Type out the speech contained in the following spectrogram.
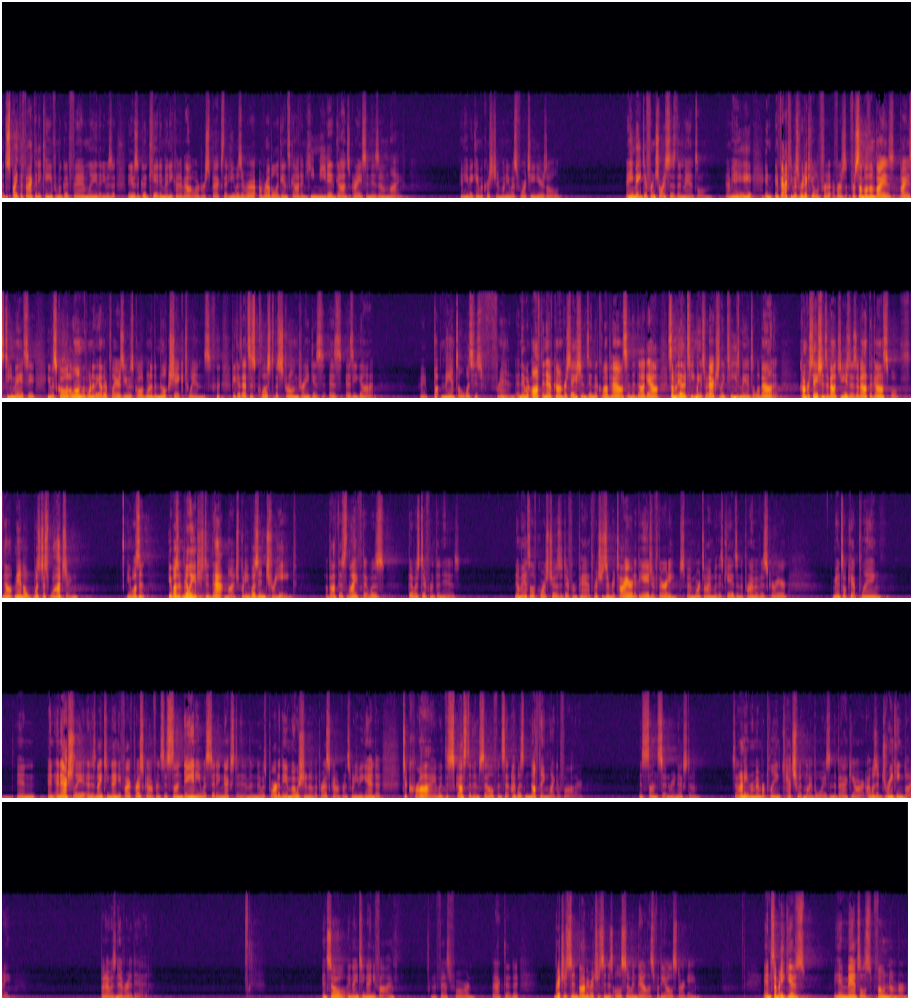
that despite the fact that he came from a good family, that he was a, that he was a good kid in many kind of outward respects, that he was a, re- a rebel against God and he needed God's grace in his own life. And he became a Christian when he was 14 years old. And he made different choices than Mantle. I mean, he, in, in, fact, he was ridiculed for, for, for some of them by his, by his teammates. He, he was called, along with one of the other players, he was called one of the milkshake twins because that's as close to the strong drink as, as, as he got. Right? But Mantle was his friend, and they would often have conversations in the clubhouse, in the dugout. Some of the other teammates would actually tease Mantle about it conversations about Jesus, about the gospel. Now, Mantle was just watching. He wasn't, he wasn't really interested that much, but he was intrigued about this life that was, that was different than his. Now, Mantle, of course, chose a different path. Richardson retired at the age of 30 to spend more time with his kids in the prime of his career. Mantle kept playing, and, and, and actually, at his 1995 press conference, his son Danny was sitting next to him, and it was part of the emotion of the press conference when he began to, to cry with disgust at himself and said, I was nothing like a father. His son sitting right next to him. Said, I don't even remember playing catch with my boys in the backyard. I was a drinking buddy, but I was never a dad. And so in 1995, kind of fast forward back to the, Richardson, Bobby Richardson is also in Dallas for the All Star game. And somebody gives him Mantle's phone number.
